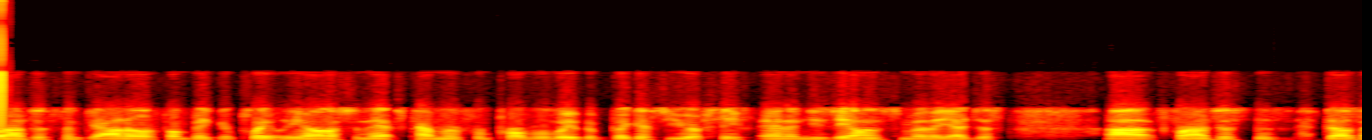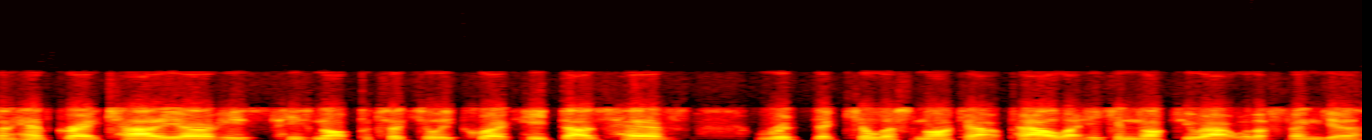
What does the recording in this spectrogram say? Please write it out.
Francis Ngannou, if I'm being completely honest, and that's coming from probably the biggest UFC fan in New Zealand, Smithy. I just uh, Francis does, doesn't have great cardio. He's he's not particularly quick. He does have ridiculous knockout power. Like he can knock you out with a finger.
